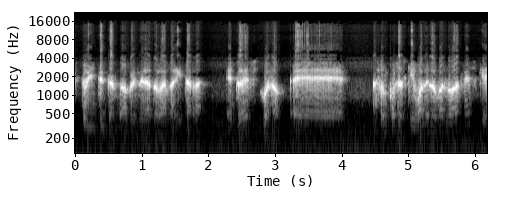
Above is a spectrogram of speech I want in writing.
estoy intentando aprender a tocar la guitarra. Entonces, bueno, eh, son cosas que igual de lo más no haces, que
